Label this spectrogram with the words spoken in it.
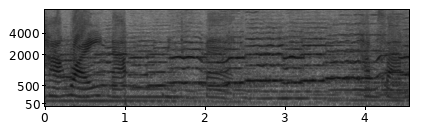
ค้างไว้นับ คำสาม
